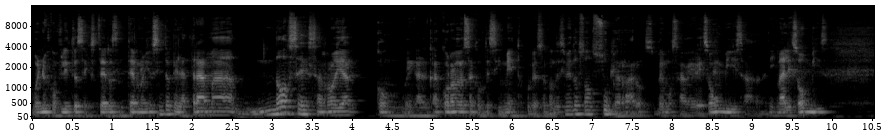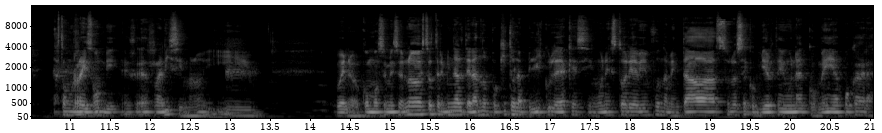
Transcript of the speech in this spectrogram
buenos conflictos externos, internos, yo siento que la trama no se desarrolla con, en, a los acontecimientos, porque los acontecimientos son súper raros. Vemos a bebés zombies, a animales zombies, hasta un rey zombie, es, es rarísimo, ¿no? Y bueno, como se mencionó, esto termina alterando un poquito la película, ya que sin una historia bien fundamentada solo se convierte en una comedia poca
